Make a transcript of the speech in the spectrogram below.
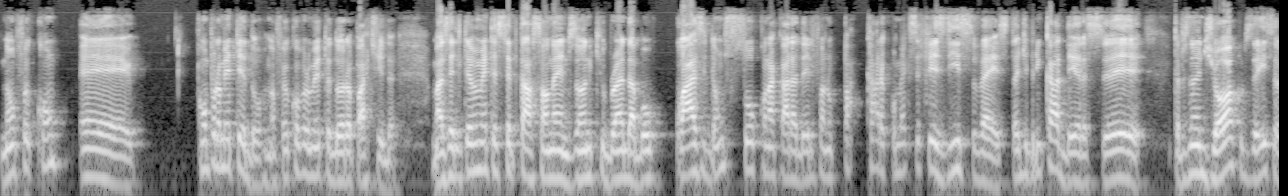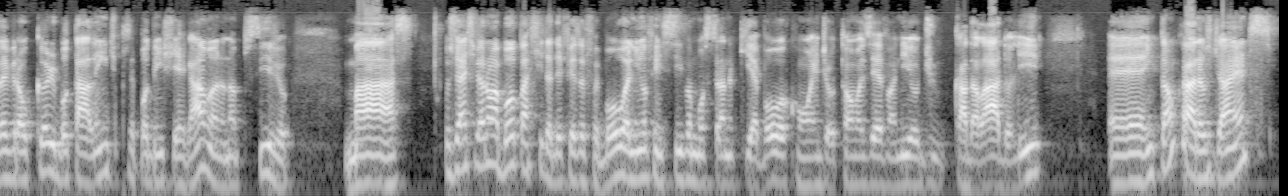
não foi com, é, comprometedor, não foi comprometedor a partida. Mas ele teve uma interceptação na endzone que o Brian Dabou quase deu um soco na cara dele, falando: Cara, como é que você fez isso, velho? Você tá de brincadeira. Você tá precisando de óculos aí, você vai virar o Curry, botar a lente pra você poder enxergar, mano? Não é possível. Mas os Giants tiveram uma boa partida, a defesa foi boa, a linha ofensiva mostrando que é boa, com o Angel Thomas e Evan Neal de cada lado ali. É, então, cara, os Giants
